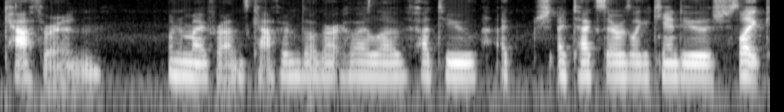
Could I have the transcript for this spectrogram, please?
Catherine, one of my friends, Catherine Bogart, who I love, had to. I, I texted her. I was like, I can't do this. She's like,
